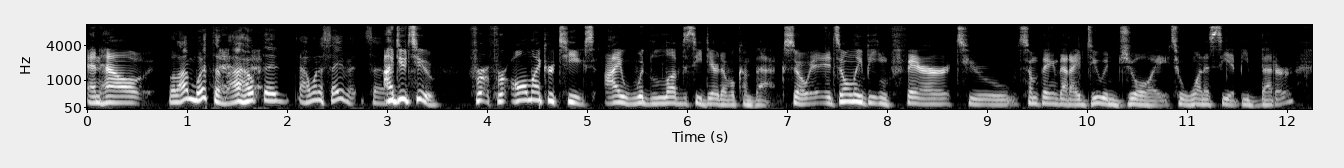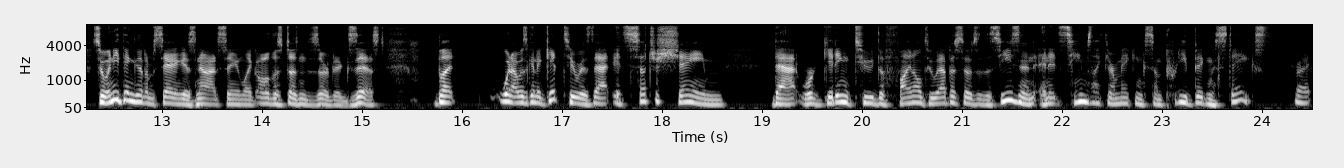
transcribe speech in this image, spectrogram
and how Well, I'm with them. I hope uh, that I want to save it. So I do too. For for all my critiques, I would love to see Daredevil come back. So it's only being fair to something that I do enjoy to want to see it be better. So anything that I'm saying is not saying like, oh, this doesn't deserve to exist. But what I was going to get to is that it's such a shame that we're getting to the final two episodes of the season and it seems like they're making some pretty big mistakes. Right.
